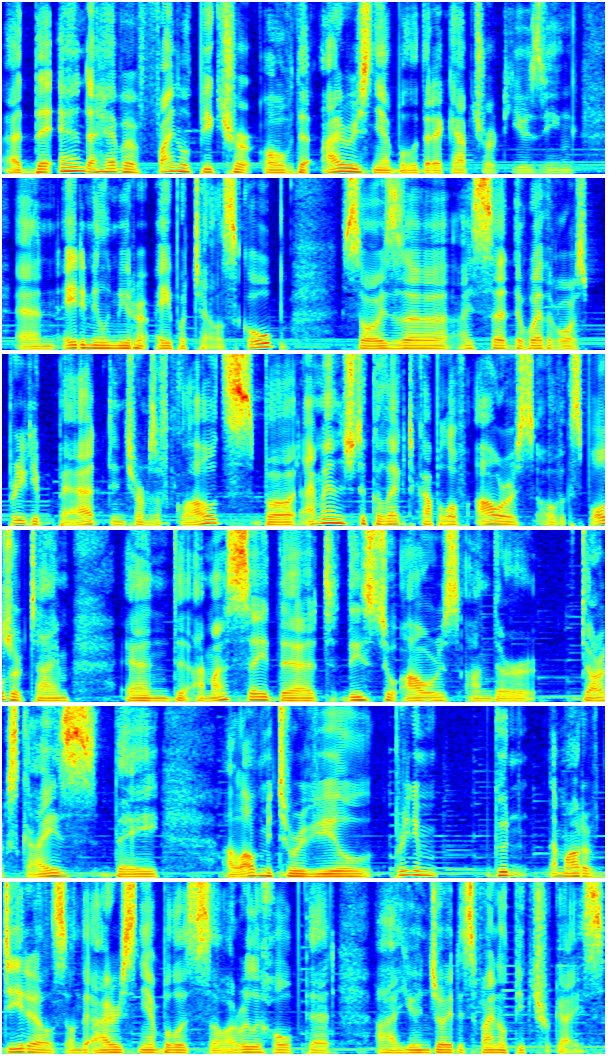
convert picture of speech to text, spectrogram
At the end I have a final picture of the Iris Nebula that I captured using an 80mm APO telescope. So as uh, I said, the weather was pretty bad in terms of clouds, but I managed to collect a couple of hours of exposure time and I must say that these two hours under dark skies, they allowed me to reveal pretty good amount of details on the Iris Nebula, so I really hope that uh, you enjoy this final picture, guys.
